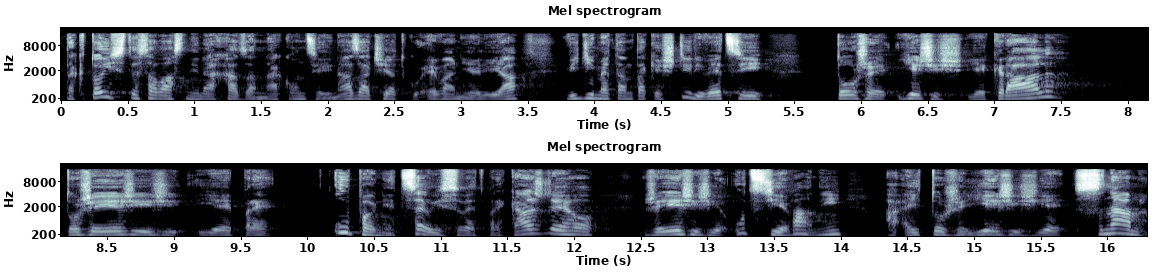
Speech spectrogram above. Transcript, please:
tak to isté sa vlastne nachádza na konci aj na začiatku Evanielia. Vidíme tam také štyri veci. To, že Ježiš je kráľ, to, že Ježiš je pre úplne celý svet, pre každého, že Ježiš je uctievaný a aj to, že Ježiš je s nami.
